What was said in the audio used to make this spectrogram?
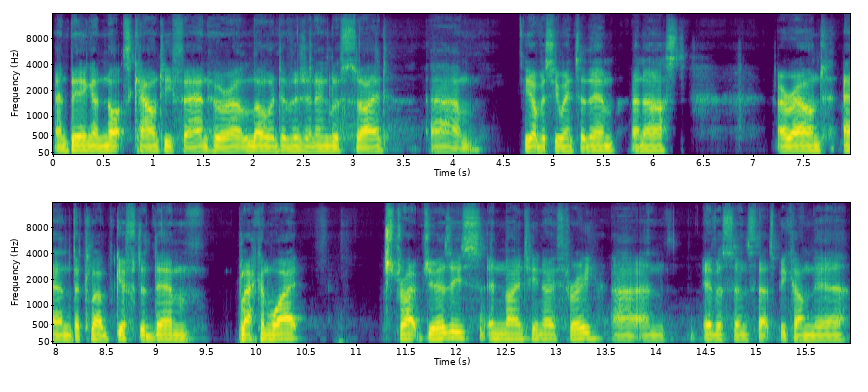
And being a Notts County fan, who are a lower division English side, um, he obviously went to them and asked around, and the club gifted them black and white striped jerseys in 1903, uh, and ever since that's become their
